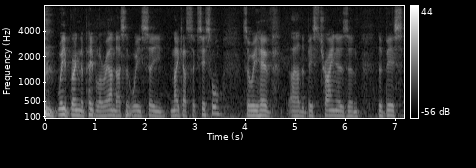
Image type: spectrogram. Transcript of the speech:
we bring the people around us that we see make us successful. So we have uh, the best trainers and the best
